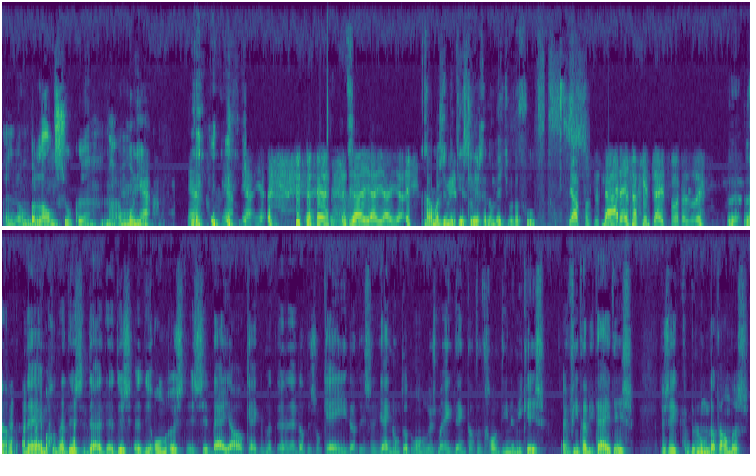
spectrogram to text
En dan balans zoeken, een harmonie. Ja. Ja, ja, ja, ja. ja, ja, ja, ja. Ga maar eens in de kist liggen, dan weet je hoe dat voelt. Ja, precies. Nou, daar is nog geen tijd voor. Dat is- Nee, nou, nee, maar goed. Maar dus, dus eh, die onrust is zit bij jou. Kijk, met, eh, en dat is oké. dat is jij noemt dat onrust, maar ik denk dat het gewoon dynamiek is. En vitaliteit is. Dus ik benoem dat anders.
